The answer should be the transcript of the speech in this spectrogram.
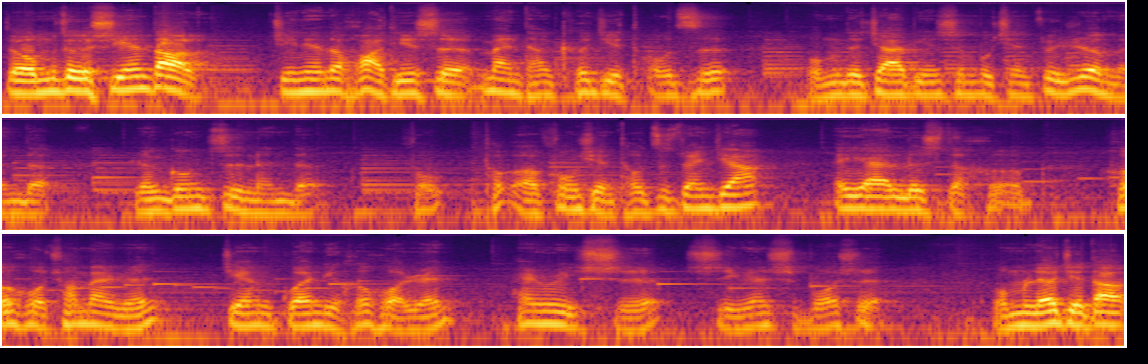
那我们这个时间到了，今天的话题是漫谈科技投资，我们的嘉宾是目前最热门的人工智能的风投呃风险投资专家 AI List 和。合伙创办人兼管理合伙人 Henry 史史原史博士，我们了解到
